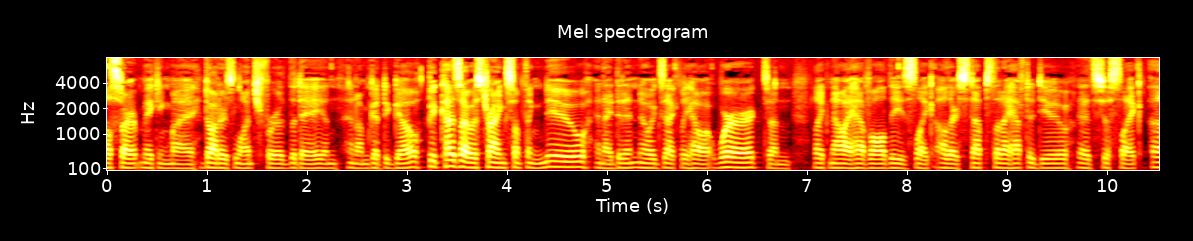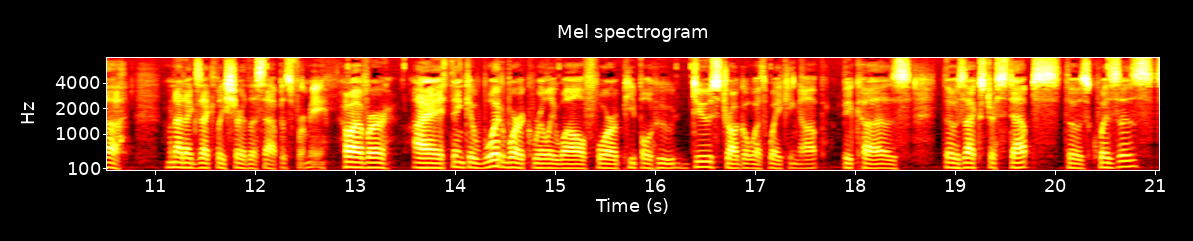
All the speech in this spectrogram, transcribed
I'll start making my daughter's lunch for the day and, and I'm good to go. Because I was trying something new and I didn't know exactly how it worked. And like now I have all these like other steps that I have to do. It's just like, ugh, I'm not exactly sure this app is for me. However, I think it would work really well for people who do struggle with waking up because those extra steps, those quizzes,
